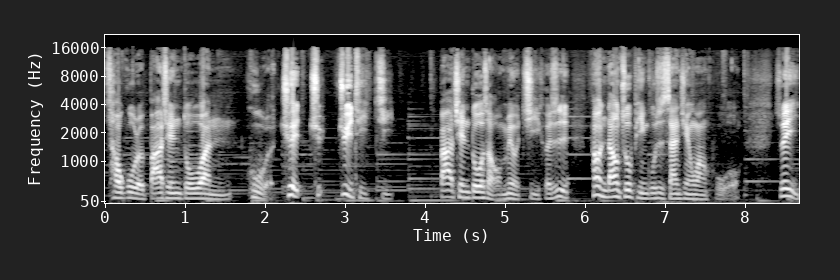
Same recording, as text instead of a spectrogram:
超过了八千多万户了。确确具体几八千多少我没有记，可是他们当初评估是三千万户哦，所以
